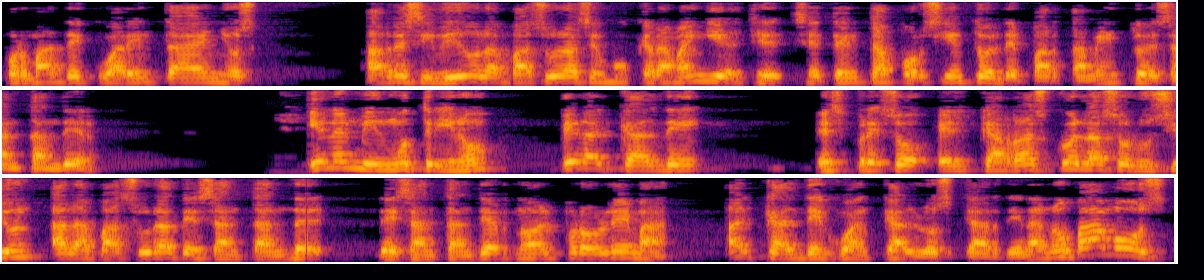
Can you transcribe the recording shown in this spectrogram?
por más de 40 años. Ha recibido las basuras en Bucaramanga y el 70% del departamento de Santander. Y en el mismo trino, el alcalde expresó el Carrasco es la solución a las basuras de Santander de Santander, no al problema. Alcalde Juan Carlos Cárdenas. Nos vamos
